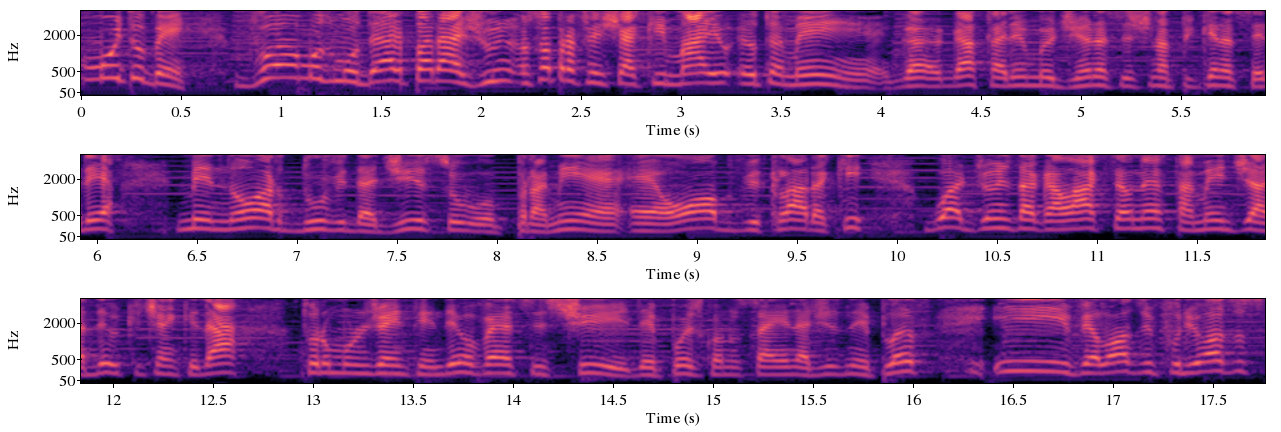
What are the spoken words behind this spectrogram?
Muito bem, vamos mudar para junho. Só pra fechar aqui, maio, eu também ga- gastaria o meu dinheiro assistindo a Pequena Sereia. Menor dúvida disso. Pra mim é, é óbvio, claro aqui. Guardiões da Galáxia, honestamente, já deu o que tinha que dar. Todo mundo já entendeu. Vai assistir depois quando sair na Disney Plus. E Velozes e Furiosos,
